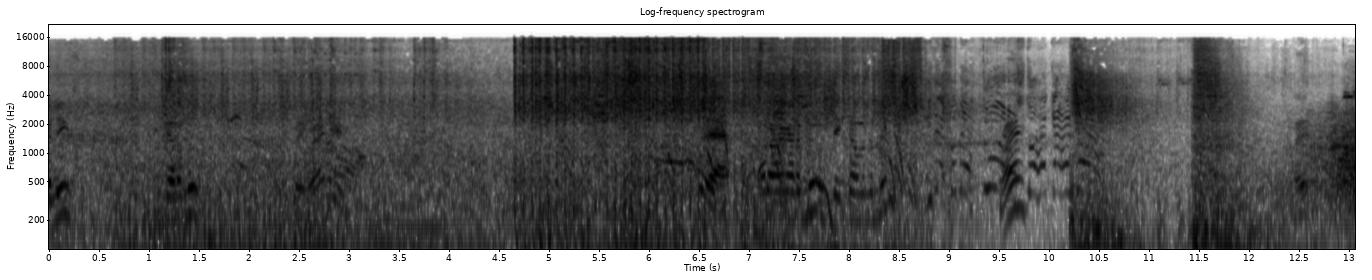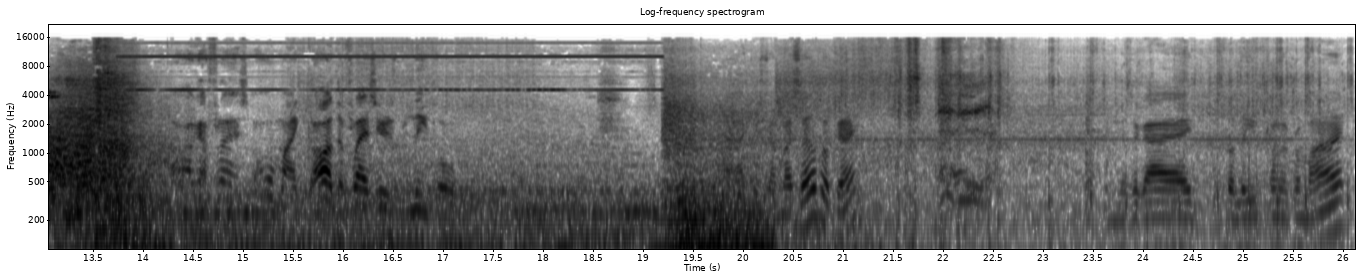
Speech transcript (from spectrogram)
it leaves. You gotta move. Wait right here. Look at that. Why do I gotta move? They coming to. Me. Right? Wait. Oh, I got flash. Oh my god, the flash here is lethal. I just got myself, okay. And there's a guy, I believe, coming from behind.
